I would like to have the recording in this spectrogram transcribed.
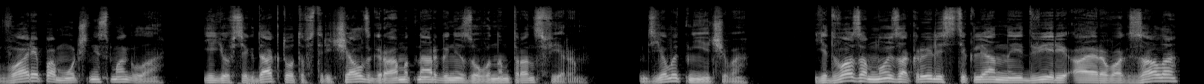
Варя помочь не смогла. Ее всегда кто-то встречал с грамотно организованным трансфером. Делать нечего. Едва за мной закрылись стеклянные двери аэровокзала,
